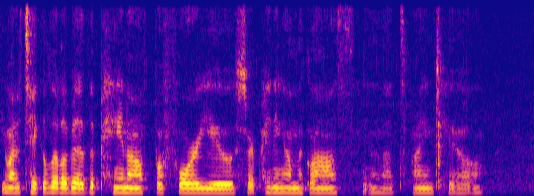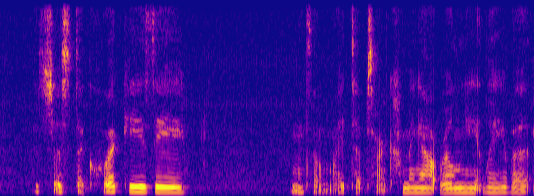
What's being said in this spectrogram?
You want to take a little bit of the paint off before you start painting on the glass, you know, that's fine too. It's just a quick, easy, and some of my tips aren't coming out real neatly, but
